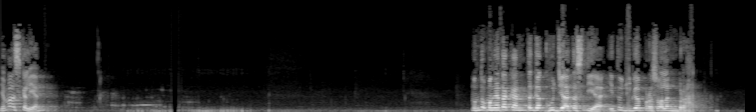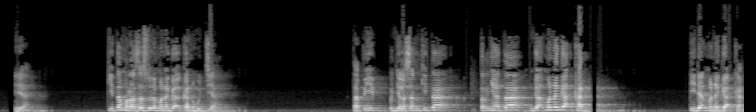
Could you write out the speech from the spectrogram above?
jemaah sekalian, untuk mengatakan tegak hujah atas dia itu juga persoalan berat. Ya. Kita merasa sudah menegakkan hujah. Tapi penjelasan kita ternyata nggak menegakkan, tidak menegakkan.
